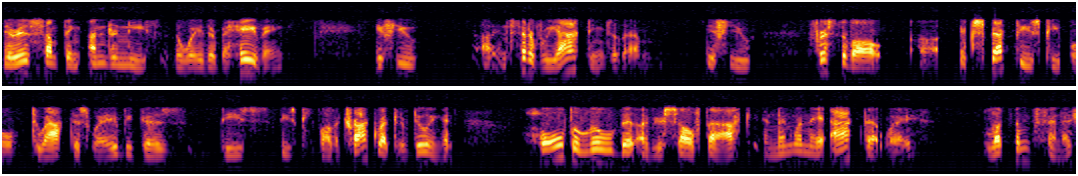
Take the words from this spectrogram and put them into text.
there is something underneath the way they're behaving, if you uh, instead of reacting to them, if you first of all uh, expect these people to act this way because these these people have a track record of doing it, hold a little bit of yourself back, and then when they act that way, let them finish,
